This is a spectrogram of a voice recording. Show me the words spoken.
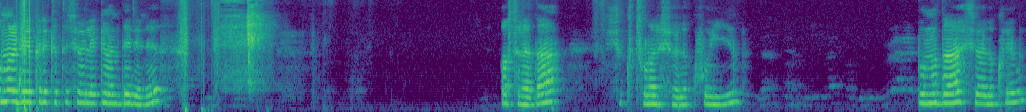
Bunları da yukarı kata şöyle göndeririz. O sırada şu kutuları şöyle koyayım. Bunu da şöyle koyalım.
